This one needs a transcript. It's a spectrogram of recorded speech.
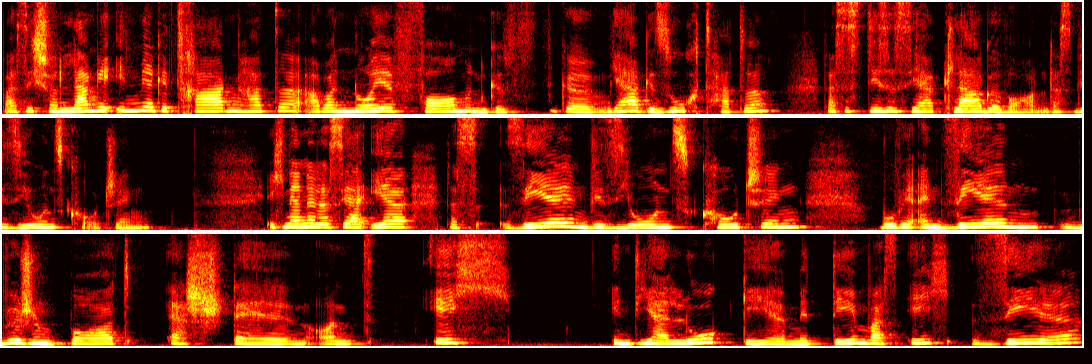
was ich schon lange in mir getragen hatte, aber neue Formen ge, ge, ja, gesucht hatte, das ist dieses Jahr klar geworden, das Visionscoaching. Ich nenne das ja eher das Seelenvisionscoaching, wo wir ein Seelenvision Board erstellen und ich in Dialog gehe mit dem, was ich sehe,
